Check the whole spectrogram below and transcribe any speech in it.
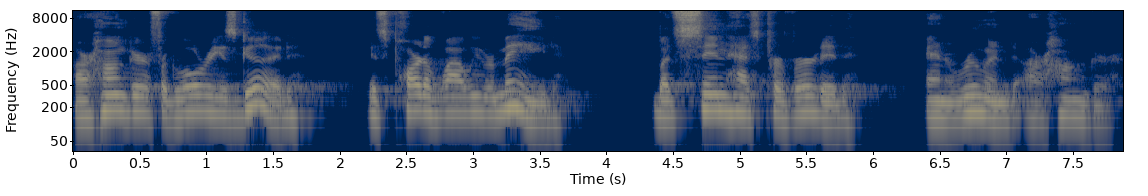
Our hunger for glory is good, it's part of why we were made. But sin has perverted and ruined our hunger.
